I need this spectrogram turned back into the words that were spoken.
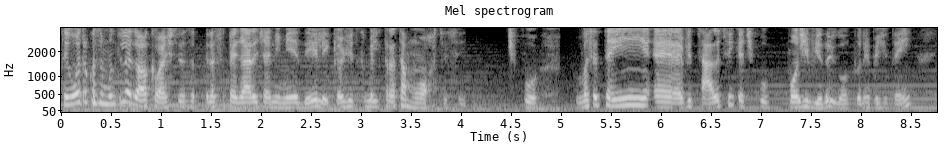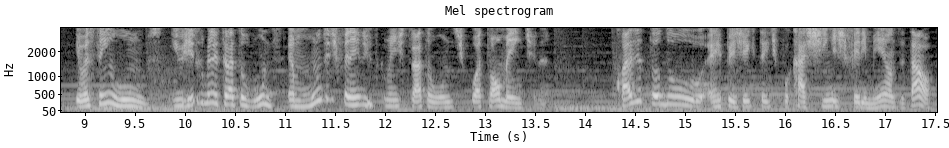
Tem outra coisa muito legal que eu acho dessa, dessa pegada de anime dele, que é o jeito como ele trata a morte, assim. Tipo, você tem é, Vitality, que é tipo ponto de vida, igual todo RPG tem, e você tem Wounds. E o jeito como ele trata o Wounds é muito diferente do jeito como a gente trata o Wounds, tipo, atualmente, né? Quase todo RPG que tem, tipo, caixinhas de ferimentos e tal,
